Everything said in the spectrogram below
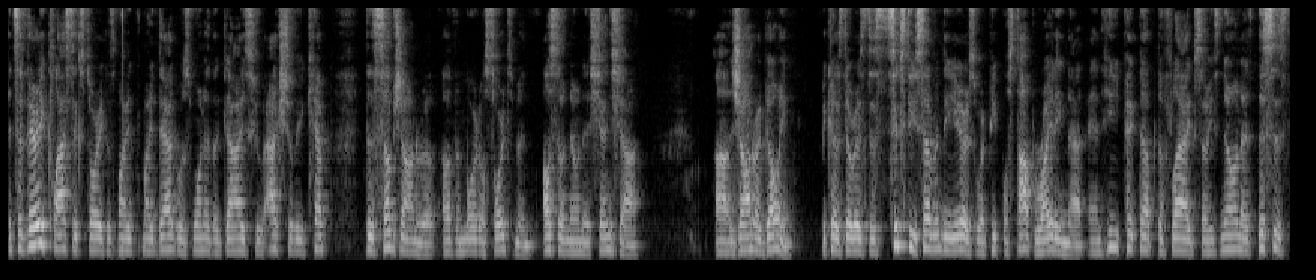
it's a very classic story because my my dad was one of the guys who actually kept the subgenre of immortal swordsman also known as xianxia uh, genre going. Because there was this 60 70 years where people stopped writing that and he picked up the flag. So he's known as this is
